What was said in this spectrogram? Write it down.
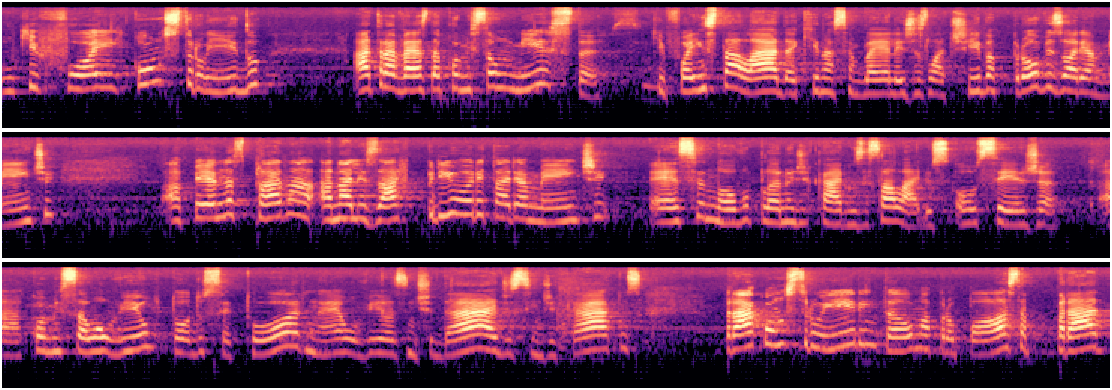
o que foi construído através da comissão mista que foi instalada aqui na Assembleia Legislativa provisoriamente, apenas para analisar prioritariamente esse novo plano de cargos e salários, ou seja, a comissão ouviu todo o setor, né, ouviu as entidades, sindicatos, para construir então uma proposta para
